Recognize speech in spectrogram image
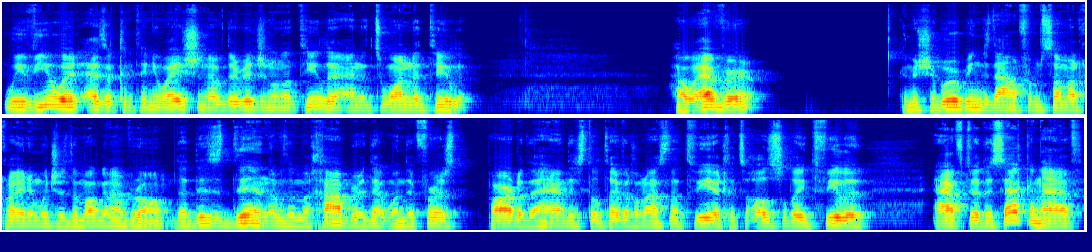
we view it as a continuation of the original Natila and it's one Natila. However, the Mishabur brings down from some which is the Magen Avram, that this din of the Mechaber, that when the first part of the hand is still Tevich Nas Latviach, it's also the Tefillah after the second half,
